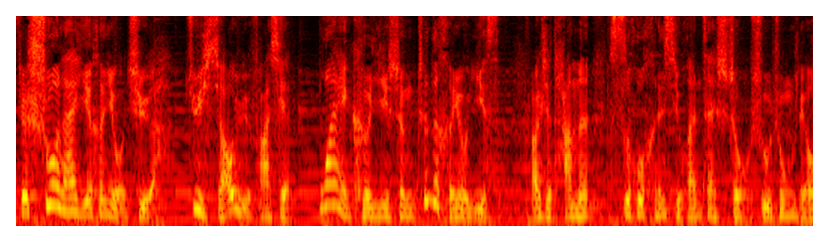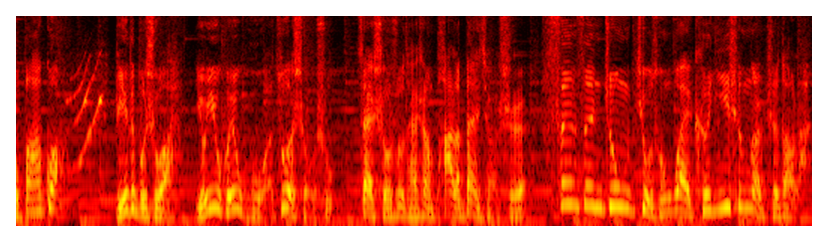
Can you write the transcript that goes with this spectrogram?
这说来也很有趣啊。据小雨发现，外科医生真的很有意思，而且他们似乎很喜欢在手术中聊八卦。别的不说啊，有一回我做手术，在手术台上趴了半小时，分分钟就从外科医生那儿知道了，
